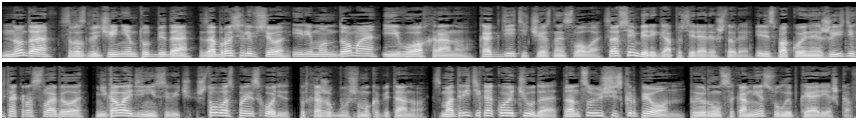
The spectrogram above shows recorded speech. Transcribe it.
Ну да, с развлечением тут беда. Забросили все, и ремонт дома, и его охрану. Как дети, честное слово. Совсем берега потеряли, что ли? Или спокойная жизнь их так расслабила? Николай Денисович, что у вас происходит? Подхожу к бывшему капитану. Смотрите, какое чудо! Танцующий скорпион! Повернулся ко мне с улыбкой Орешков.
